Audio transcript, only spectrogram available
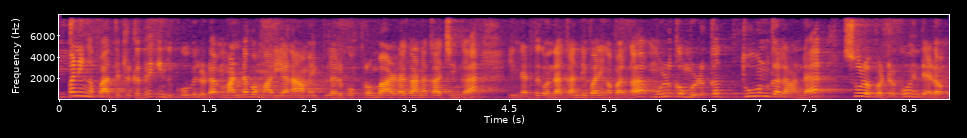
இப்போ நீங்கள் பார்த்துட்டு இருக்கிறது இந்த கோவிலோட மண்டபம் மாதிரியான அமைப்பில் இருக்கும். ரொம்ப அழகான காட்சிங்க. இந்த இடத்துக்கு வந்தால் கண்டிப்பாக நீங்கள் பாருங்கள் முழுக்க முழுக்க தூண்களாண்ட சூழப்பட்டிருக்கும் இந்த இடம்.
